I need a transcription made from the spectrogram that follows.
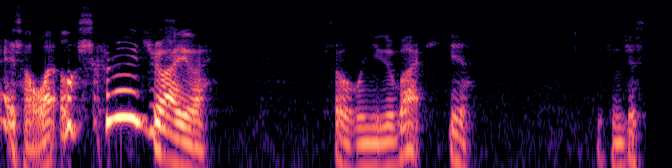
it's a little screwdriver. So when you go back here, you can just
